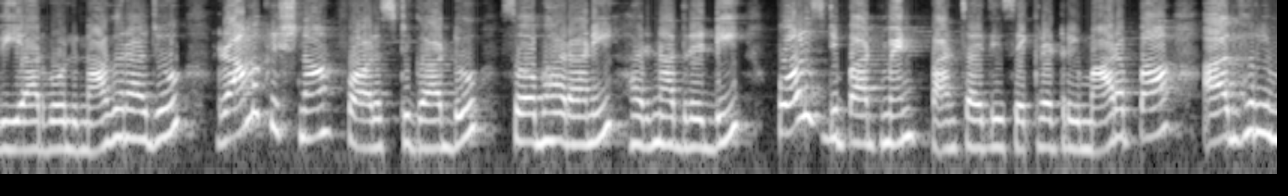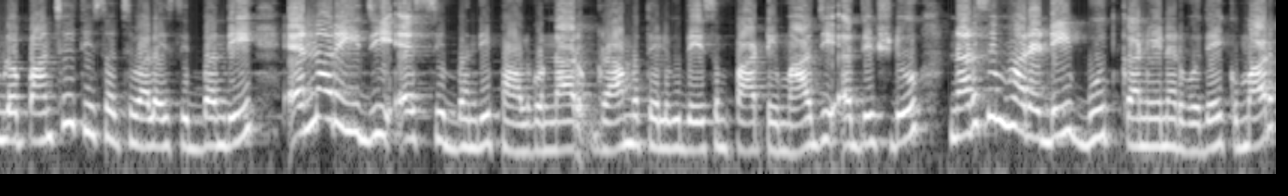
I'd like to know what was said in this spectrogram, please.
విఆర్ఓలు Nagaraju Ramakrishna forest guard Shobharani Harinath Reddy police department panchayat secretary Marappa ఆధ్వర్యంలో పంచాయతీ సచివాలయ సిబ్బంది ఎన్ఆర్ఈజీఎస్ సిబ్బంది పాల్గొన్నారు. గ్రామ తెలుగుదేశం పార్టీ మాజీ అధ్యక్షుడు Narasimha Reddy booth convener Uday Kumar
